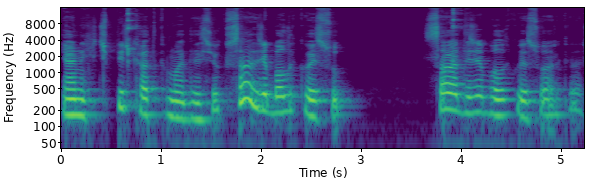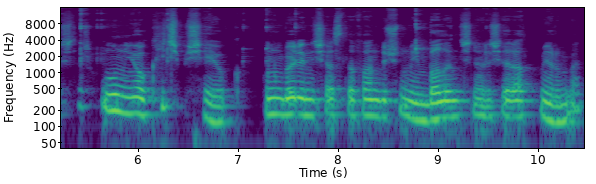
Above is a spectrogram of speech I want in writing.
Yani hiçbir katkı maddesi yok. Sadece balık ve su. Sadece balık ve su arkadaşlar. Un yok, hiçbir şey yok. Bunun böyle nişasta falan düşünmeyin. Balığın içine öyle şeyler atmıyorum ben.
